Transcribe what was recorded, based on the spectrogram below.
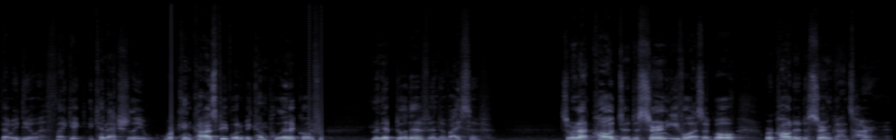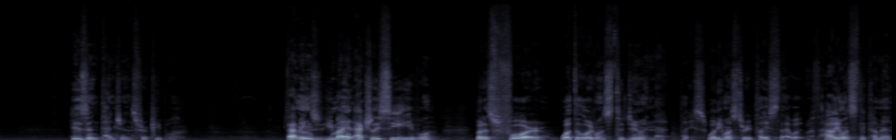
that we deal with. Like it, it can actually work, can cause people to become political, manipulative, and divisive. So we're not called to discern evil as a goal. We're called to discern God's heart, His intentions for people. That means you might actually see evil, but it's for what the Lord wants to do in that place, what He wants to replace that with, how He wants to come in.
